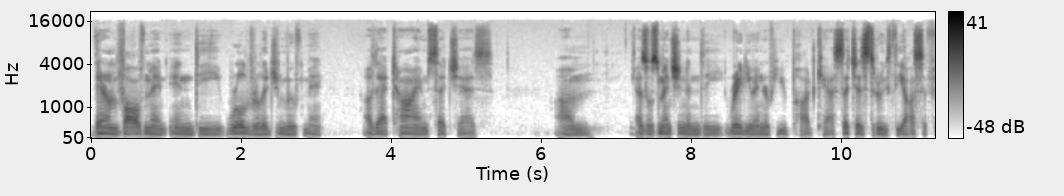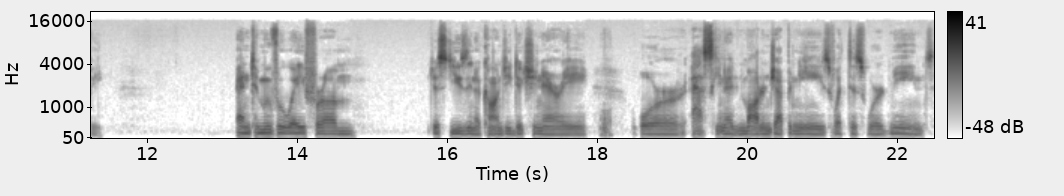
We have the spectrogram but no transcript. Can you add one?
their involvement in the world religion movement of that time, such as, um, as was mentioned in the radio interview podcast, such as through theosophy. And to move away from just using a kanji dictionary or asking in modern Japanese what this word means.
